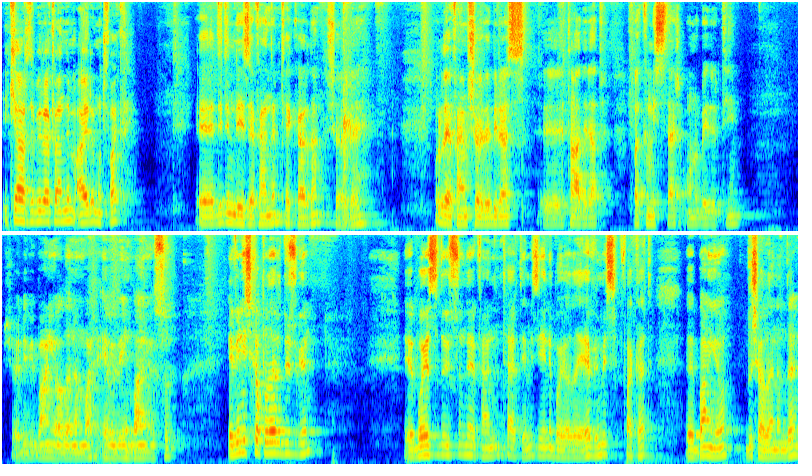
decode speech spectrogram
2 artı 1 efendim ayrı mutfak. Ee, Didim'deyiz efendim tekrardan. Şöyle. Burada efendim şöyle biraz e, tadilat bakım ister. Onu belirteyim. Şöyle bir banyo alanım var. Ebeveyn banyosu. Evin iç kapıları düzgün. E, boyası da üstünde efendim tertemiz yeni boyalı evimiz fakat e, banyo duş alanında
